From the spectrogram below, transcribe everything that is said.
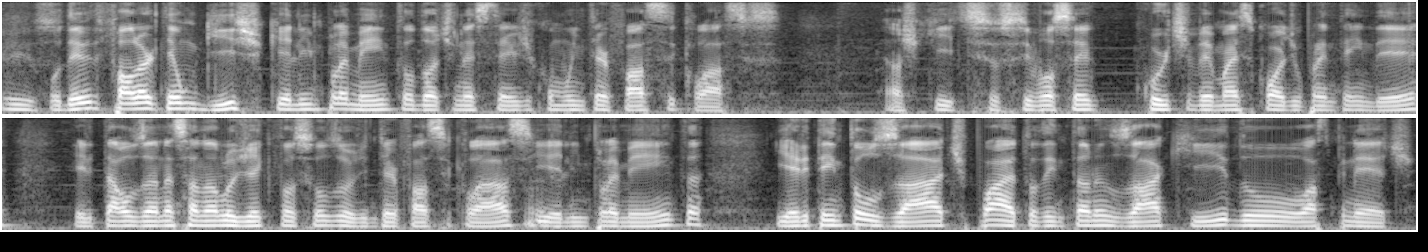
Isso. O David Fowler tem um GIST que ele implementa o .NET Standard como interface classes. Acho que se, se você curte ver mais código para entender, ele está usando essa analogia que você usou de interface classe, uhum. e ele implementa, e ele tenta usar, tipo, ah, eu tô tentando usar aqui do ASP.NET.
